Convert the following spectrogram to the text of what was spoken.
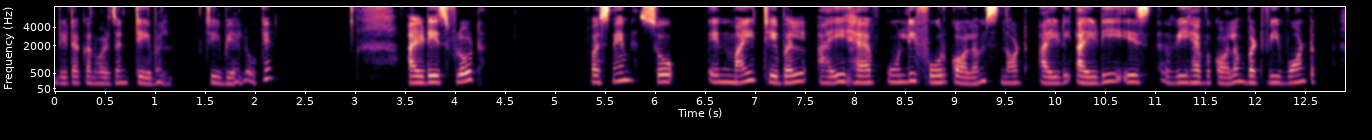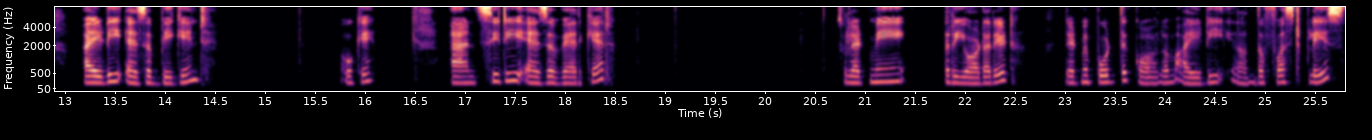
data conversion table GBL okay? Id is float first name. So in my table i have only four columns not id id is we have a column but we want id as a big int okay? And city as a varchar so let me reorder it let me put the column id on the first place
